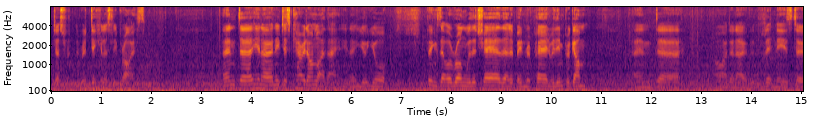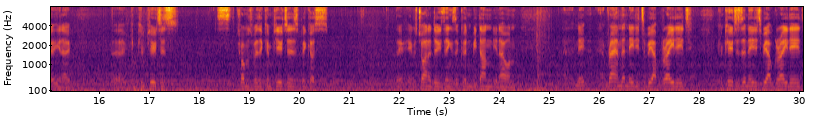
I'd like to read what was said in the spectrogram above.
just ridiculously priced and uh, you know, and it just carried on like that. You know, your, your, things that were wrong with a chair that had been repaired with Impregum, and uh, oh, I don't know, the litany is to you know, uh, computers, problems with the computers because they, it was trying to do things that couldn't be done, you know, on uh, RAM that needed to be upgraded, computers that needed to be upgraded.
